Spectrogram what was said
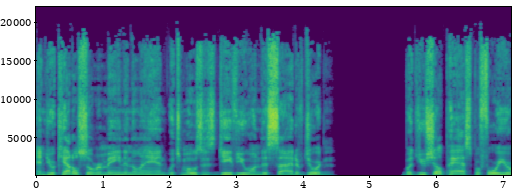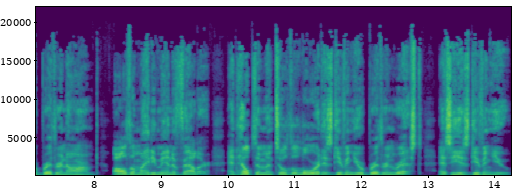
and your cattle shall remain in the land which Moses gave you on this side of Jordan. But you shall pass before your brethren armed, all the mighty men of valor, and help them until the Lord has given your brethren rest, as he has given you,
